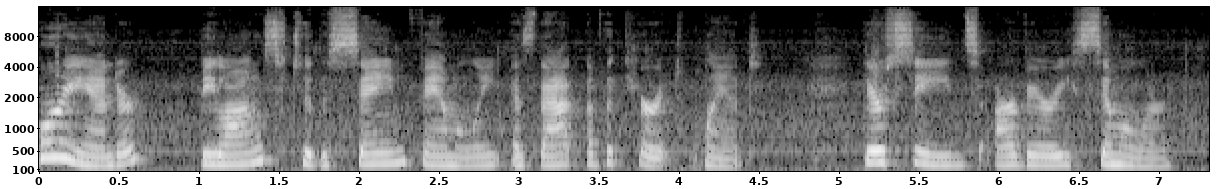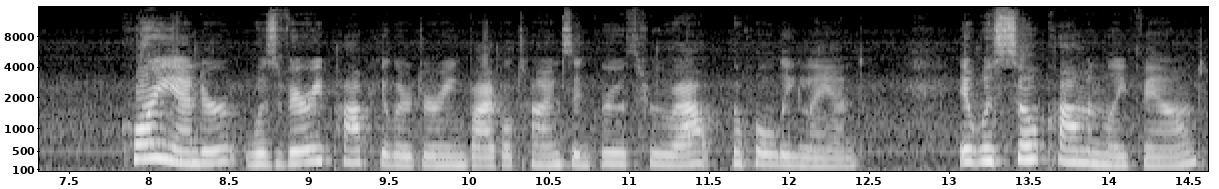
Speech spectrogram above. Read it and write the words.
Coriander belongs to the same family as that of the carrot plant. Their seeds are very similar. Coriander was very popular during Bible times and grew throughout the Holy Land. It was so commonly found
